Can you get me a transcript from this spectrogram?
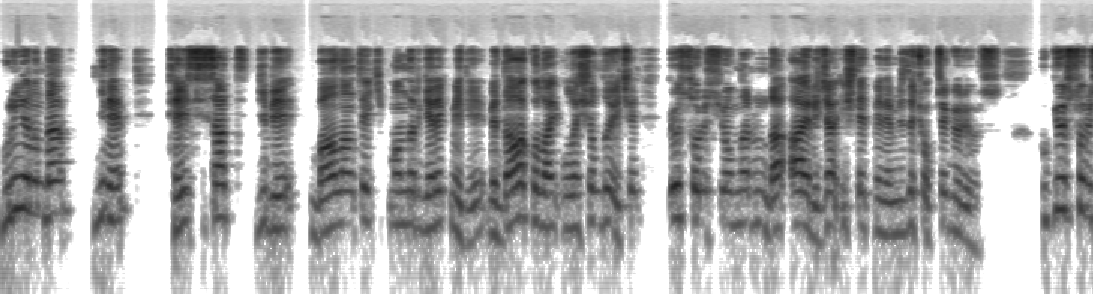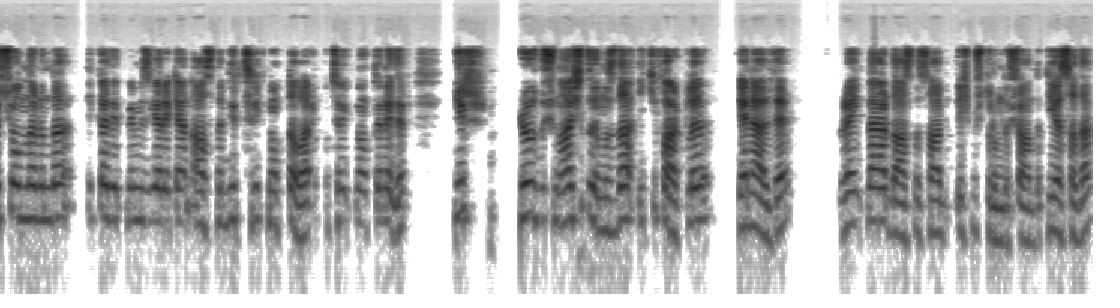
Bunun yanında yine tesisat gibi bağlantı ekipmanları gerekmediği ve daha kolay ulaşıldığı için göz solüsyonlarını da ayrıca işletmelerimizde çokça görüyoruz. Bu göz solüsyonlarında dikkat etmemiz gereken aslında bir trik nokta var. Bu trik nokta nedir? Bir göz duşunu açtığımızda iki farklı genelde renkler de aslında sabitleşmiş durumda şu anda piyasada.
